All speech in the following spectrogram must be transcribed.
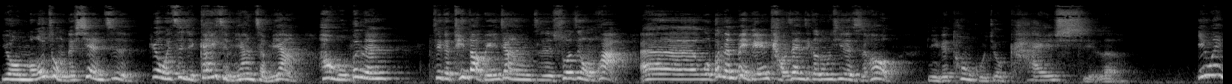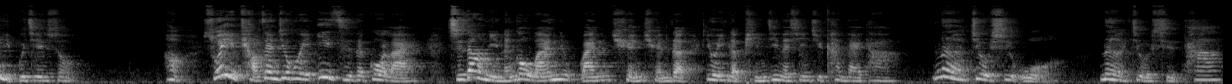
有某种的限制，认为自己该怎么样怎么样，好，我不能这个听到别人这样子说这种话，呃，我不能被别人挑战这个东西的时候，你的痛苦就开始了，因为你不接受，好，所以挑战就会一直的过来，直到你能够完完全全的用一个平静的心去看待它，那就是我，那就是他，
